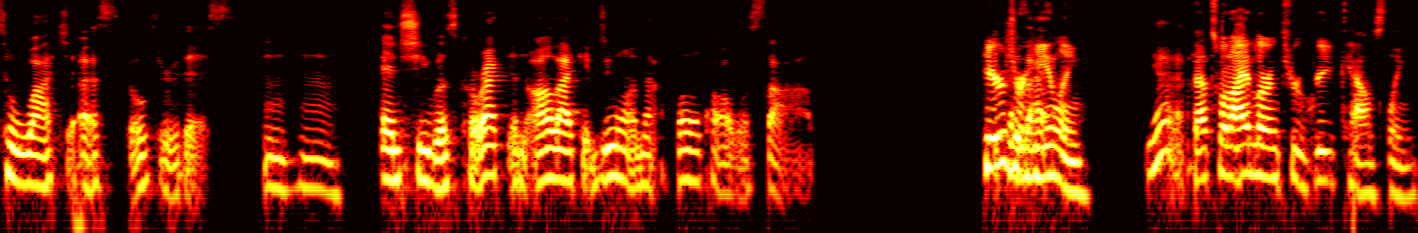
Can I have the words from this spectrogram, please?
to watch us go through this. Mm-hmm. and she was correct. And all i could do on that phone call was sob. Tears are I, healing. Yeah. That's what i learned through grief counseling.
